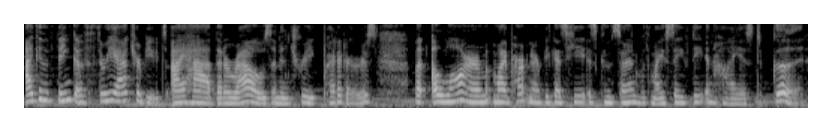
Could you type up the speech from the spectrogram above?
I can think of three attributes I have that arouse and intrigue predators, but alarm my partner because he is concerned with my safety and highest good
